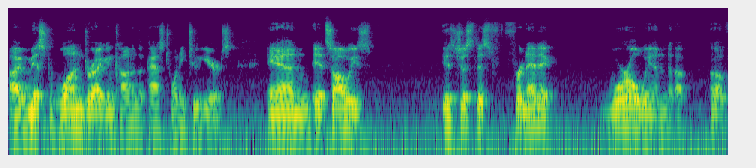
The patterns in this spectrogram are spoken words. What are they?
I've missed one Dragon Con in the past 22 years. And it's always, it's just this frenetic whirlwind of, of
